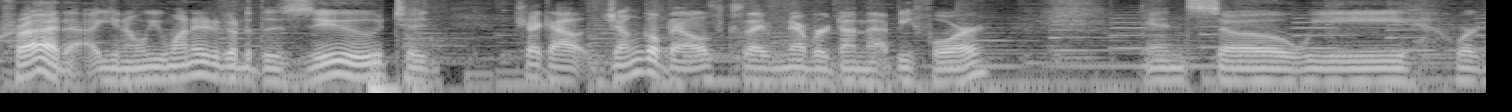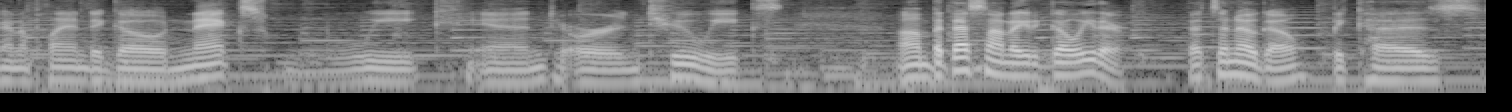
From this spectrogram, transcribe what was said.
crud, uh, you know, we wanted to go to the zoo to check out Jungle Bells because I've never done that before. And so we were going to plan to go next weekend or in two weeks. Um, but that's not a go either. That's a no go because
